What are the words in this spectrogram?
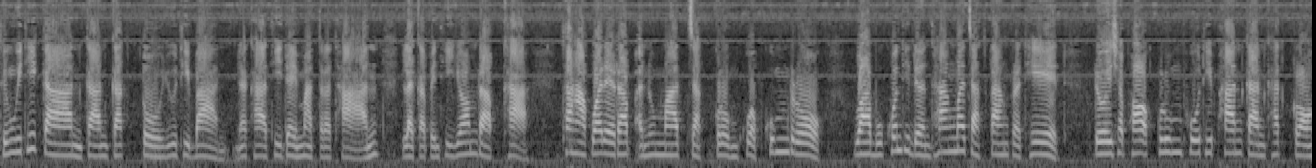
ถึงวิธีการการกักตัวอยู่ที่บ้านนะคะ ที่ได้มาตรฐาน และก็เป็นที่ยอมรับค่ะ ถ้าหากว่าได้รับอนุมัติจากกรมควบคุมโรค ว่าบุคคลที่เดินทางมาจากต่างประเทศ โดยเฉพาะกลุ่มผู้ที่ผ่านการคัดกรอง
